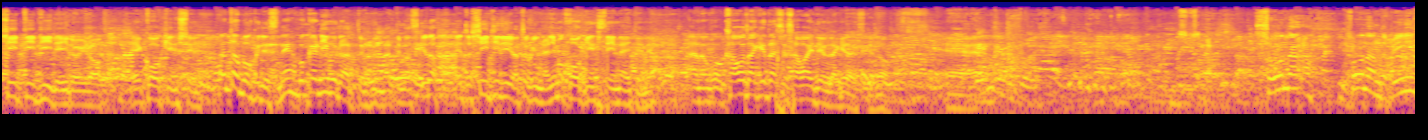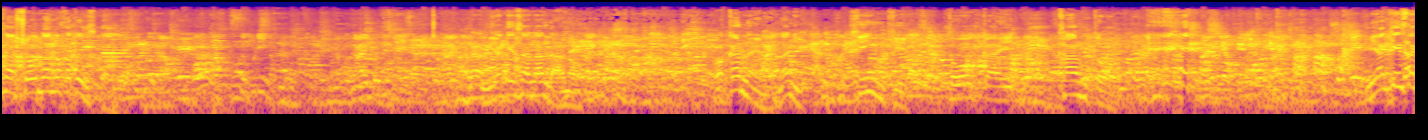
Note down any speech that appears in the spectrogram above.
CTD でいろいろ貢献している。あとは僕ですね。僕はリブラというふうになってますけど、えっと、CTD は特に何も貢献していないというね。あの顔だけ出して騒いでるだけですけど、えー、湘南あそうなんだ。ペンギンさん湘南の方ですか三宅さんなんだ。あのわかんないの。何？近畿東海関東。えー、三宅さん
